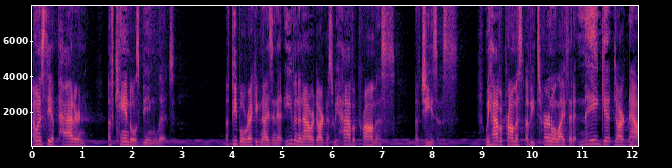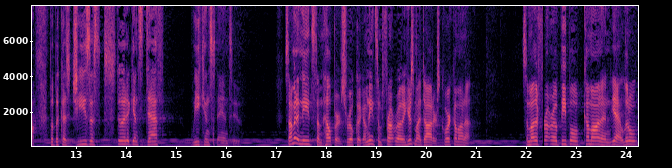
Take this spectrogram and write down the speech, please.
I want to see a pattern of candles being lit, of people recognizing that even in our darkness, we have a promise of Jesus. We have a promise of eternal life that it may get dark now, but because Jesus stood against death, we can stand too. So I'm to need some helpers real quick. I'm to need some front row. Here's my daughters. Core, come on up. Some other front row people, come on. And yeah, little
